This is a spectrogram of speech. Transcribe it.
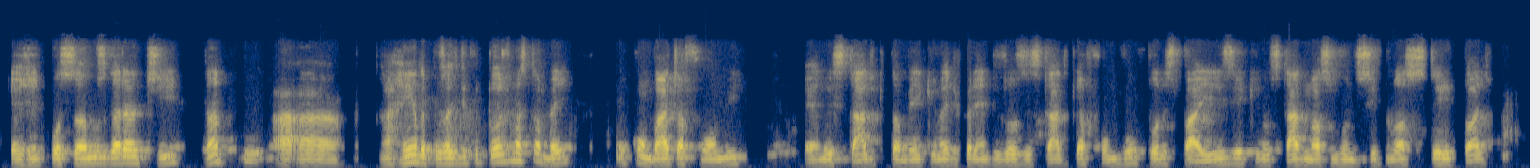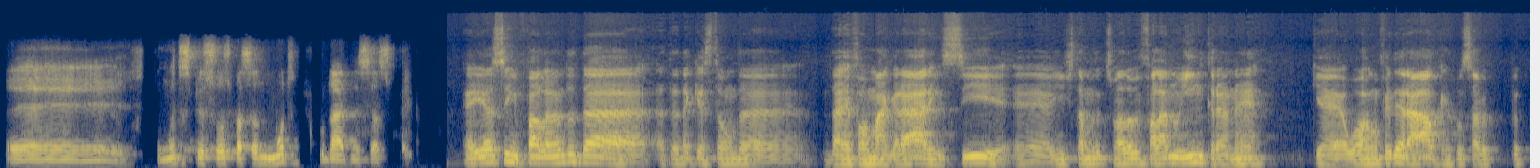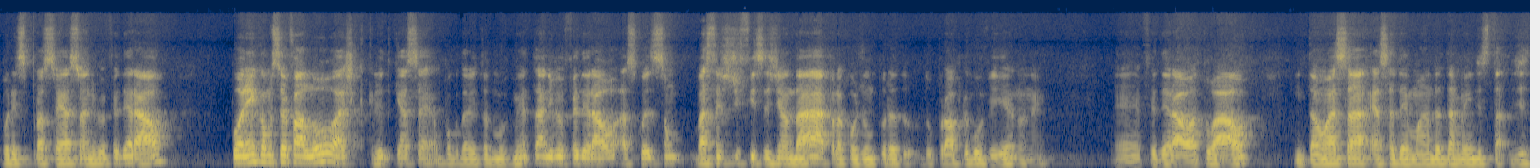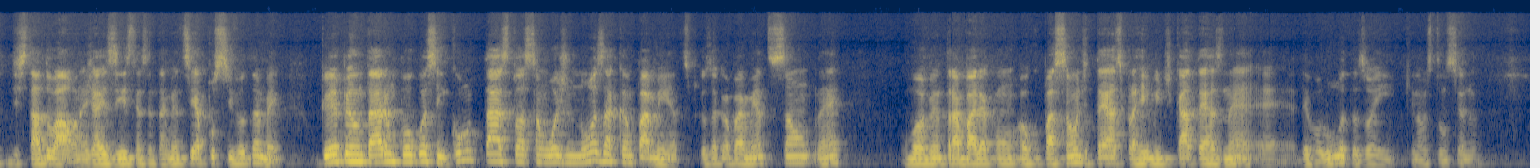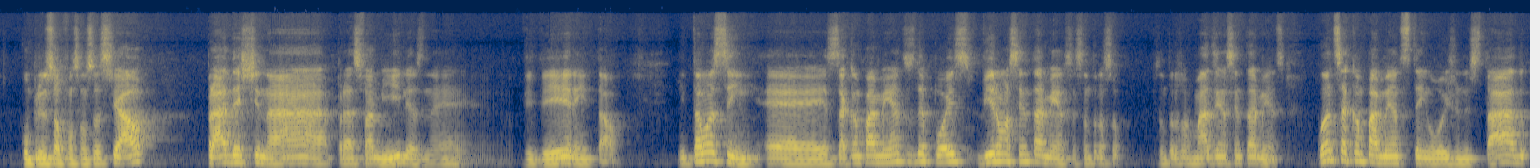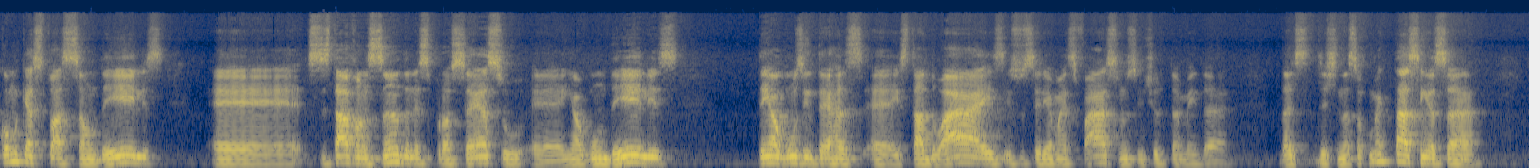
que a gente possamos garantir tanto a, a, a renda para os agricultores, mas também o combate à fome é, no estado, que também que não é diferente dos outros estados, que a fome voltou nesse país e aqui no estado, nosso município, nossos territórios, é, muitas pessoas passando muita dificuldade nesse aspecto. É, e assim, falando da, até da questão da, da reforma agrária em si, é, a gente está muito acostumado a ouvir falar no INCRA, né? Que é o órgão federal, que é responsável por esse processo a nível federal. Porém, como você falou, acho que acredito que essa é um pouco da leitura do movimento, a nível federal as coisas são bastante difíceis de andar pela conjuntura do, do próprio governo né, é, federal atual. Então, essa, essa demanda também de, de, de, estadual, né? Já existem assentamentos e é possível também. O que eu ia perguntar é um pouco assim, como está a situação hoje nos acampamentos? Porque os acampamentos são, né, o movimento trabalha com a ocupação de terras para reivindicar terras né, é, devolutas ou em, que não estão sendo cumprindo sua função social, para destinar para as famílias, né, viverem e tal. Então, assim, é, esses acampamentos depois viram assentamentos, são, são transformados em assentamentos. Quantos acampamentos tem hoje no estado? Como que é a situação deles? É, se está avançando nesse processo é, em algum deles? Tem alguns em terras é, estaduais, isso seria mais fácil no sentido também da, da destinação. Como é que está assim essa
